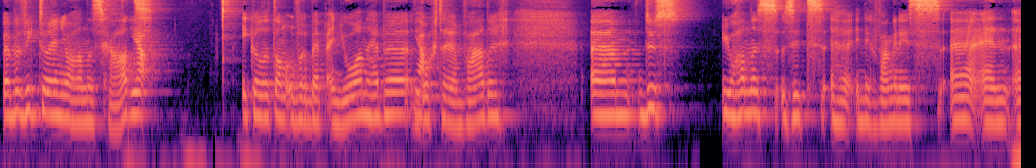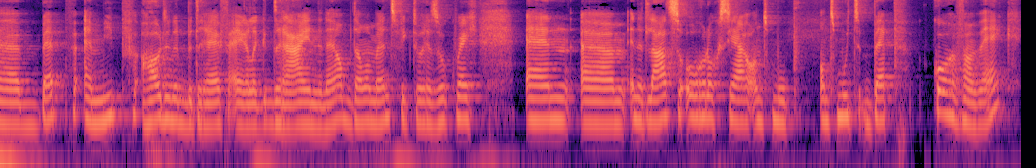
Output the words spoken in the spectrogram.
hebben Victor en Johannes gehad. Ja. Ik wil het dan over Beb en Johan hebben, Ja. dochter en vader. Ehm, dus Johannes zit eh, in de gevangenis eh, en eh, Beb en Miep houden het bedrijf eigenlijk draaiende. Hè. Op dat moment, Victor is ook weg. En ehm, in het laatste oorlogsjaar ontmoet, ontmoet Beb Cor van Wijk.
